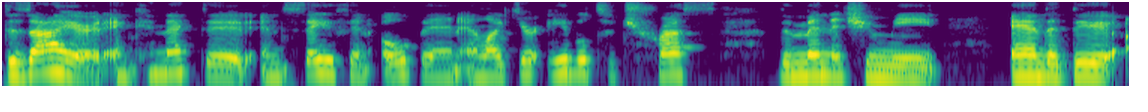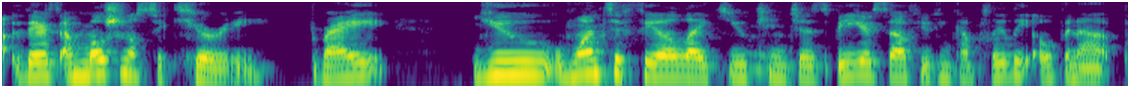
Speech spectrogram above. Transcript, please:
desired and connected and safe and open, and like you're able to trust the men that you meet, and that there, there's emotional security right? You want to feel like you mm-hmm. can just be yourself, you can completely open up,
